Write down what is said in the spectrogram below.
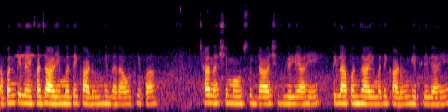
आपण तिला एका जाळीमध्ये काढून घेणार आहोत. हे पहा. छान अशी मऊसूर डाळ शिजलेली आहे. तिला आपण जाळीमध्ये काढून घेतलेली आहे.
